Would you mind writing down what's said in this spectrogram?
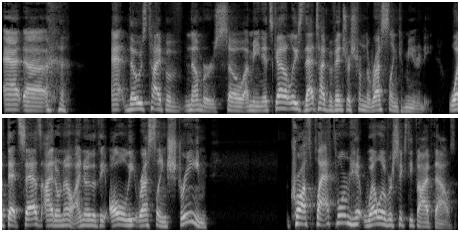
at uh, at those type of numbers. So, I mean, it's got at least that type of interest from the wrestling community. What that says, I don't know. I know that the All Elite Wrestling stream cross platform hit well over 65,000.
